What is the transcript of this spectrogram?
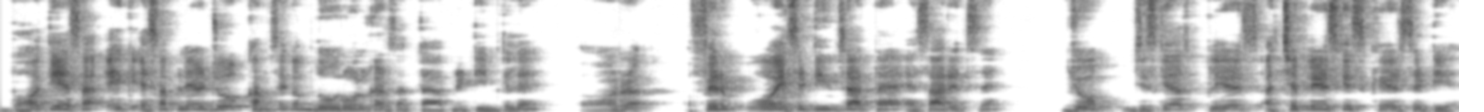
बहुत ही ऐसा, एक ऐसा प्लेयर जो कम से कम दो रोल कर सकता है अपनी टीम के लिए और फिर वो ऐसी टीम से आता है एस आर एच से, जो जिसके पास प्लेयर्स अच्छे प्लेयर्स की स्केयर सिटी है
